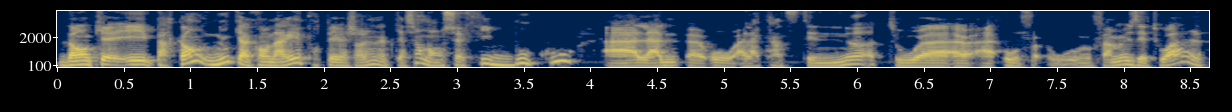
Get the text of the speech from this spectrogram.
Donc, euh, et par contre, nous, quand on arrive pour télécharger une application, ben, on se fie beaucoup à la, euh, à la quantité de notes ou aux, fameuses étoiles.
